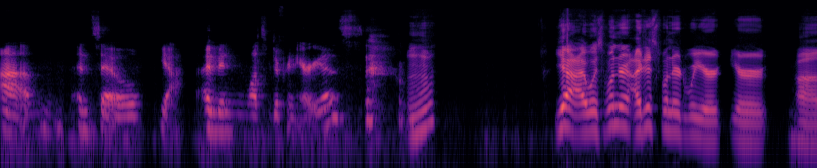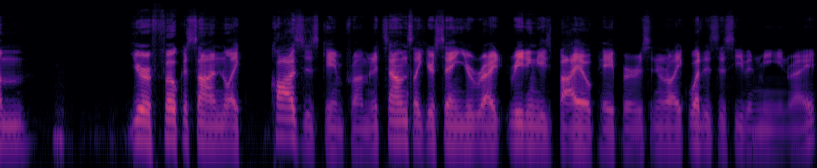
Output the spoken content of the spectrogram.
um, and so yeah, I'm in lots of different areas. mm-hmm. Yeah, I was wondering. I just wondered where your your um your focus on like causes came from. And it sounds like you're saying you're right reading these bio papers and you're like, what does this even mean, right?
